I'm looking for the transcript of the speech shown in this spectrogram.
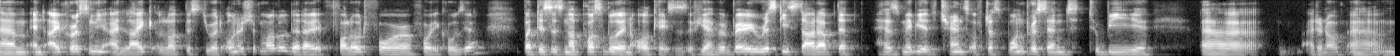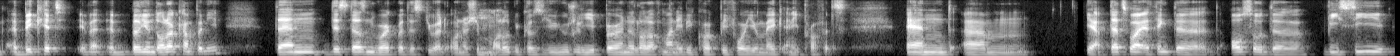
Um, and I personally, I like a lot the steward ownership model that I followed for, for Ecosia, but this is not possible in all cases. If you have a very risky startup that has maybe a chance of just 1% to be, uh, I don't know, um, a big hit, a billion dollar company, then this doesn't work with the steward ownership mm. model because you usually burn a lot of money before you make any profits. And um, yeah, that's why I think the also the VC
